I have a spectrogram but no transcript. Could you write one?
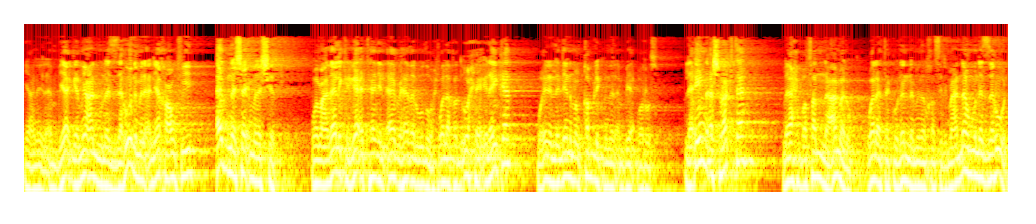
يعني الأنبياء جميعا منزهون من أن يقعوا في أدنى شيء من الشرك. ومع ذلك جاءت هذه الآية بهذا الوضوح ولقد أوحي إليك وإلى الذين من قبلك من الأنبياء والرسل. لئن أشركت ليحبطن عملك ولا تكونن من الخاسرين. مع أنهم منزهون.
